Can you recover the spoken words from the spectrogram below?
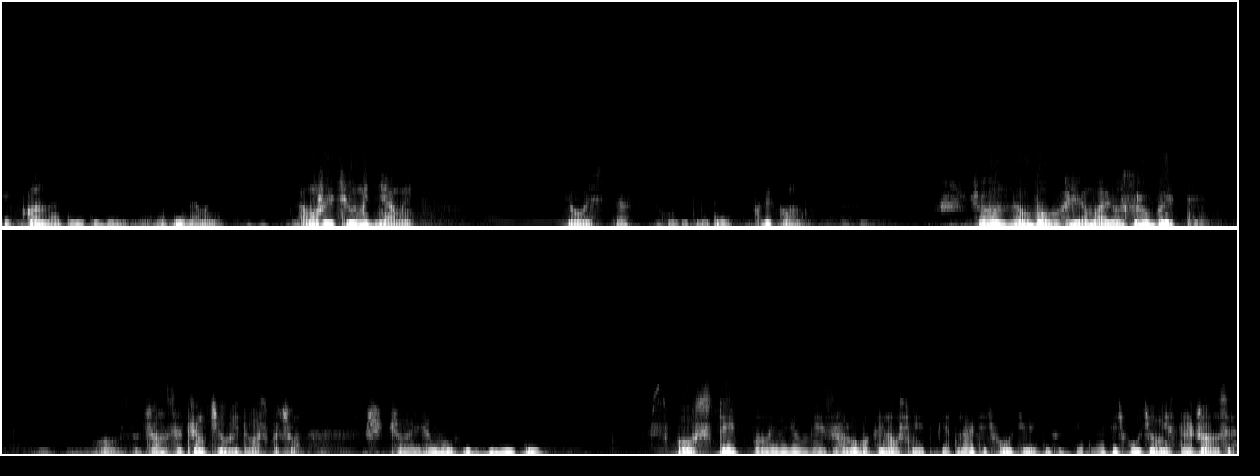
І конатимете довго, годинами, а може і цілими днями. І увесь час ходитимете криком. Що на Бога я маю зробити? Голос Джонса тремтів від розпачу. Що я можу вдіяти? Сповзти полинві вниз, грубо кинув Сміт. 15 футів, якихось 15 футів, містер Джонсе.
